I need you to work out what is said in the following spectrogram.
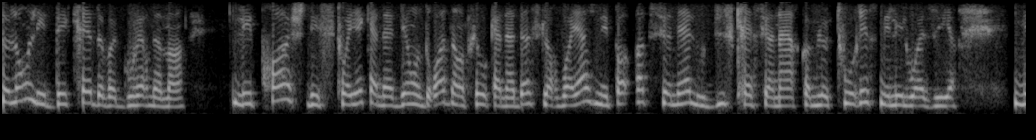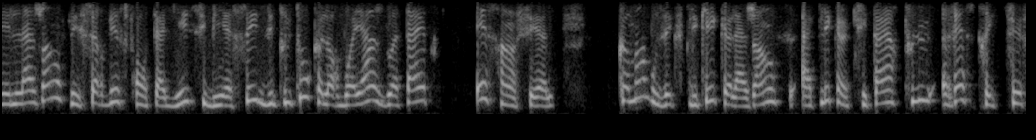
Selon les décrets de votre gouvernement, les proches des citoyens canadiens ont le droit d'entrer au Canada si leur voyage n'est pas optionnel ou discrétionnaire, comme le tourisme et les loisirs. Mais l'Agence des services frontaliers, CBSC, dit plutôt que leur voyage doit être essentiel. Comment vous expliquez que l'agence applique un critère plus restrictif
